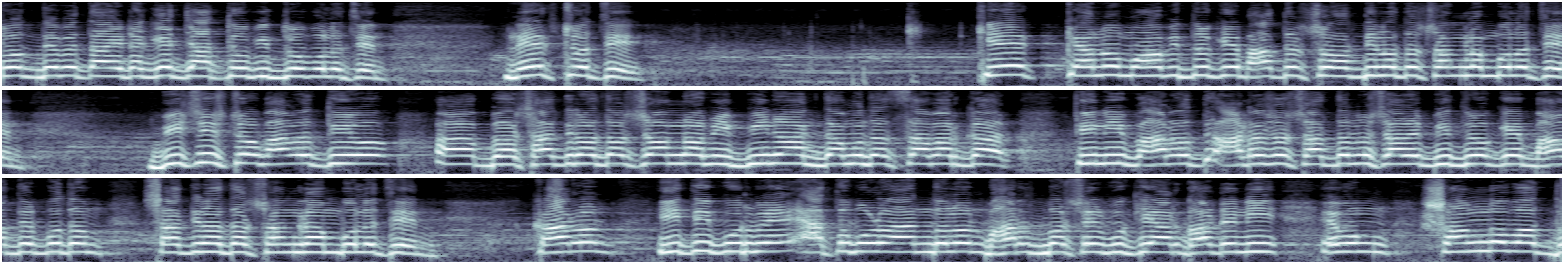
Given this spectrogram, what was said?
যোগ দেবে, তাই এটাকে জাতীয় বিদ্রোহ বলেছেন। নেক্সট হচ্ছে, কে কেন মহাবিদ্রোহকে ভারতের স্বাধীনতা সংগ্রাম বলেছেন? বিশিষ্ট ভারতীয় স্বাধীনতা সংগ্রামী বিনায়ক দামোদর সাভারকার, তিনি ভারত আঠারোশো সাতান্ন সালে বিদ্রোহকে ভারতের প্রথম স্বাধীনতা সংগ্রাম বলেছেন। কারণ ইতিপূর্বে এত বড় আন্দোলন ভারতবর্ষের বুকে আর ঘটেনি এবং সংঘবদ্ধ।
